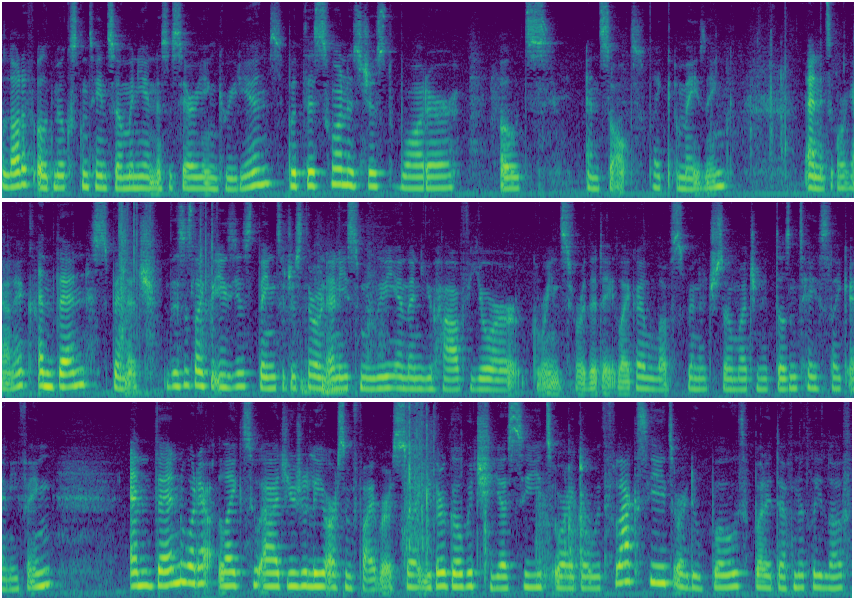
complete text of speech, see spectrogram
A lot of oat milks contain so many unnecessary ingredients, but this one is just water, oats, and salt. Like amazing and it's organic. And then spinach. This is like the easiest thing to just throw in any smoothie and then you have your greens for the day. Like I love spinach so much and it doesn't taste like anything. And then what I like to add usually are some fibers. So I either go with chia seeds or I go with flax seeds or I do both, but I definitely love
